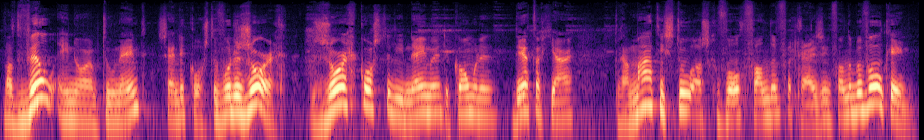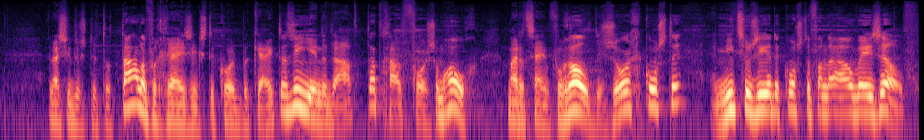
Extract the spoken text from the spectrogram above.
Wat wel enorm toeneemt, zijn de kosten voor de zorg. De zorgkosten die nemen de komende 30 jaar dramatisch toe als gevolg van de vergrijzing van de bevolking. En als je dus de totale vergrijzingstekort bekijkt, dan zie je inderdaad dat gaat fors omhoog. Maar dat zijn vooral de zorgkosten en niet zozeer de kosten van de AOW zelf.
